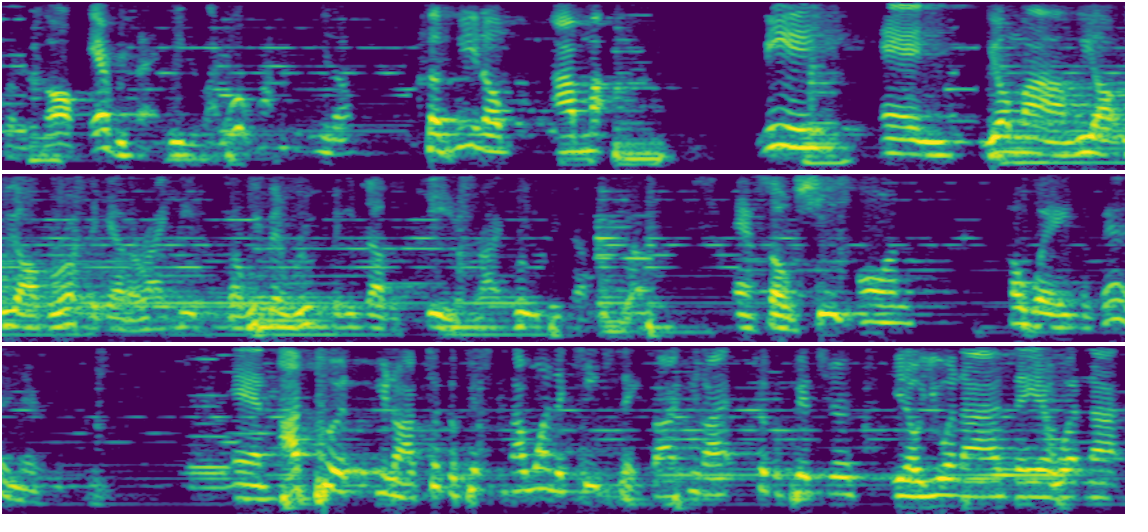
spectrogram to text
from the golf, everything. We just like, you know, because you know, our mo- me and your mom, we all we all grew up together, right? So we've been rooting for each other's kids, right? Rooting for each other. And so she's on her way to veterinary school. And I put, you know, I took a picture because I wanted a keepsake. So I, you know, I took a picture, you know, you and I and whatnot.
